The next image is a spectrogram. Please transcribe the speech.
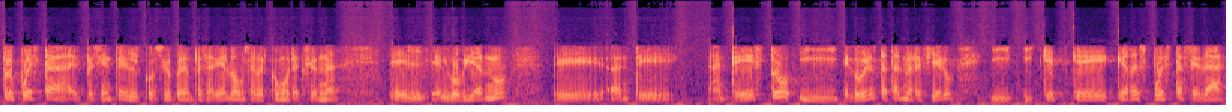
propuesta el presidente del Consejo Empresarial. Vamos a ver cómo reacciona el, el gobierno eh, ante ante esto y el gobierno estatal me refiero y, qué, qué, respuesta se da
